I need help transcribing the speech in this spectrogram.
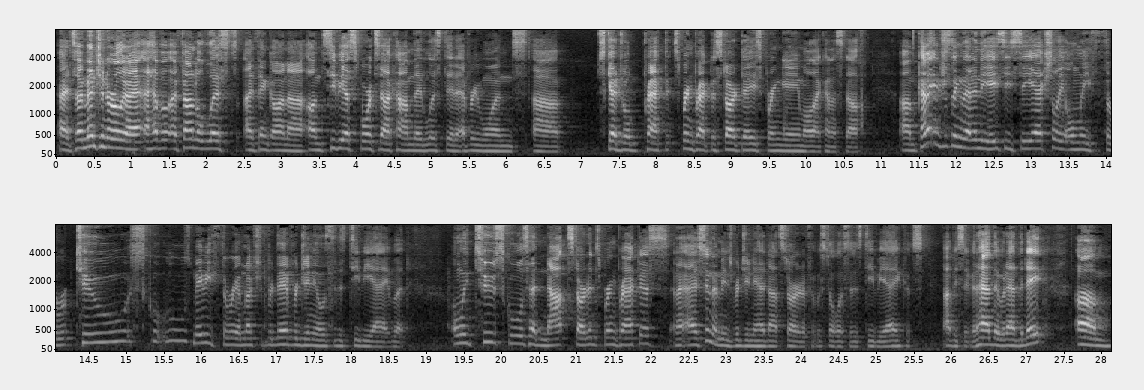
All right, so I mentioned earlier I have a, I found a list I think on uh, on CBSSports.com. They listed everyone's uh, scheduled practice, spring practice start day, spring game, all that kind of stuff. Um, kind of interesting that in the ACC, actually, only th- two schools, maybe three. I'm not sure. They have Virginia listed as TBA, but only two schools had not started spring practice, and I, I assume that means Virginia had not started if it was still listed as TBA, because obviously if it had, they would have had the date. Um,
